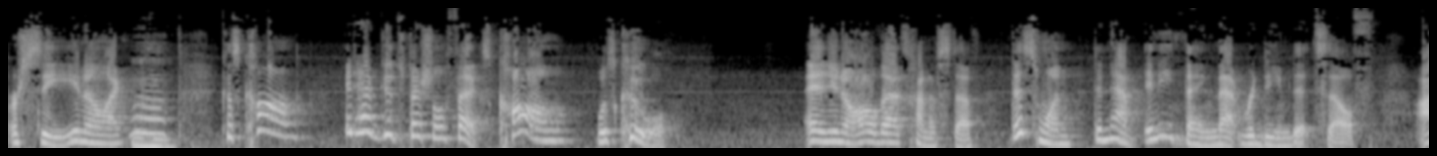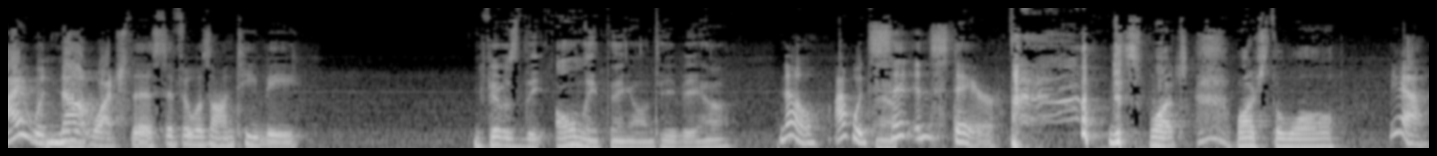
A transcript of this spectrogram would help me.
or C, you know, like, mm-hmm. mm, because Kong, it had good special effects. Kong was cool, and you know all that kind of stuff. This one didn't have anything that redeemed itself. I would mm-hmm. not watch this if it was on TV. If it was the only thing on TV, huh? No, I would sit and stare. Just watch watch the wall. Yeah.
